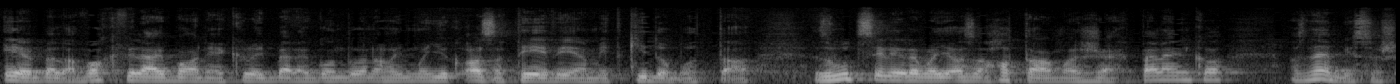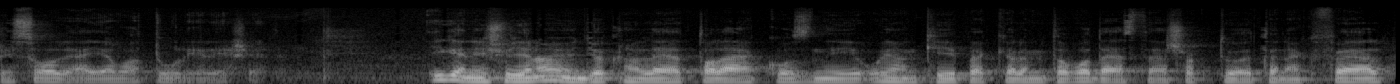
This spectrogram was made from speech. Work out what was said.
él bele a vakvilágban, anélkül, hogy belegondolna, hogy mondjuk az a tévé, amit kidobott az útszélére, vagy az a hatalmas zsák pelenka, az nem biztos, hogy szolgálja a túlélését. Igen, és ugye nagyon gyakran lehet találkozni olyan képekkel, amit a vadásztársak töltenek fel,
